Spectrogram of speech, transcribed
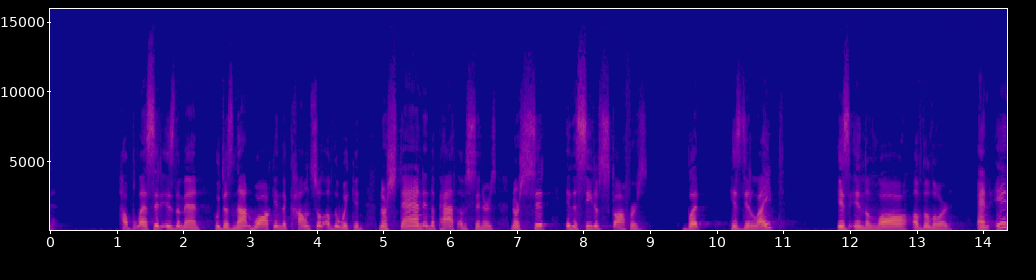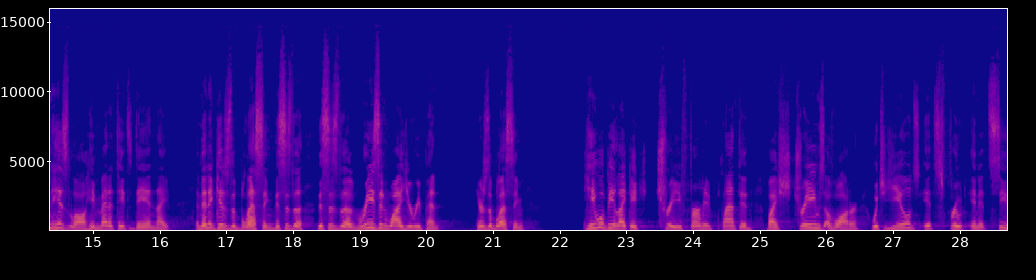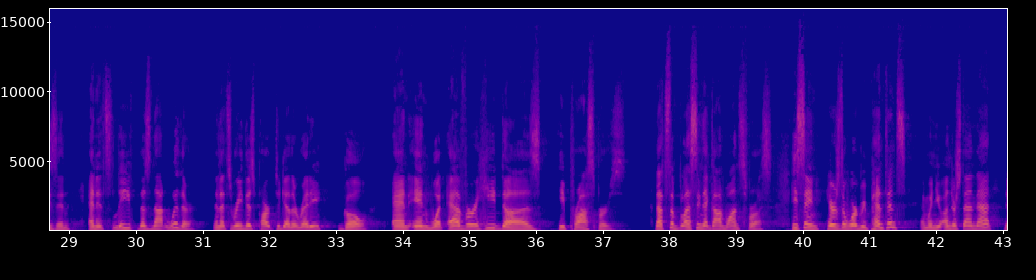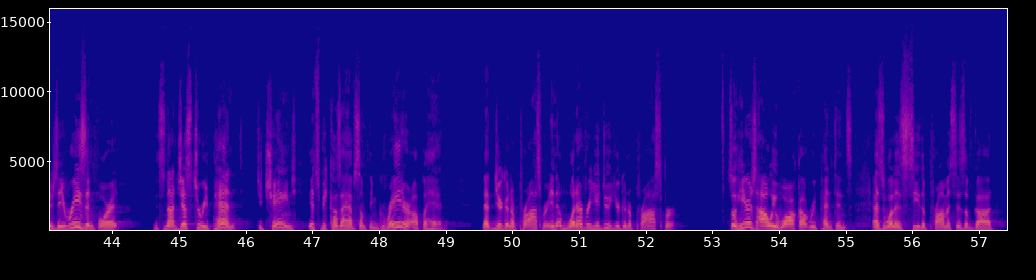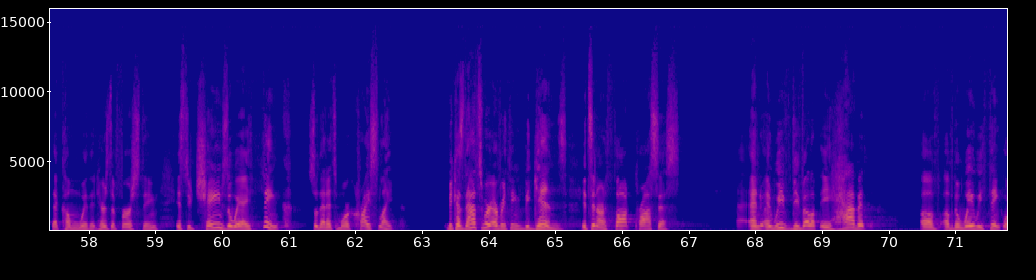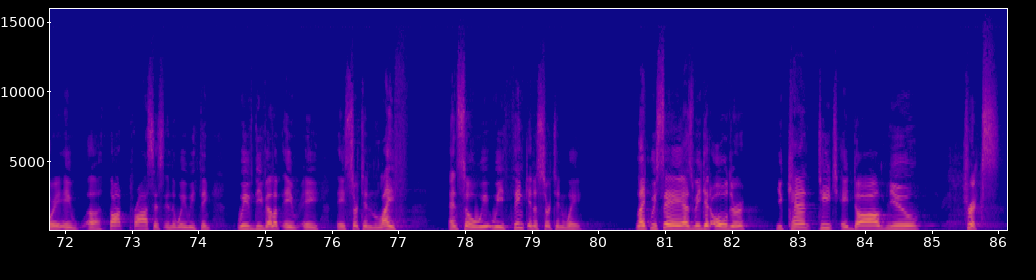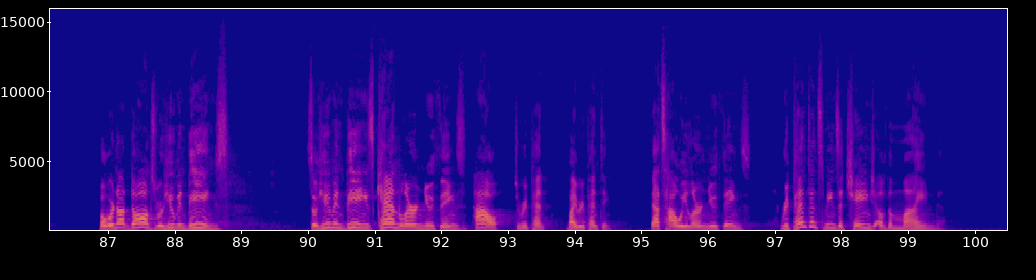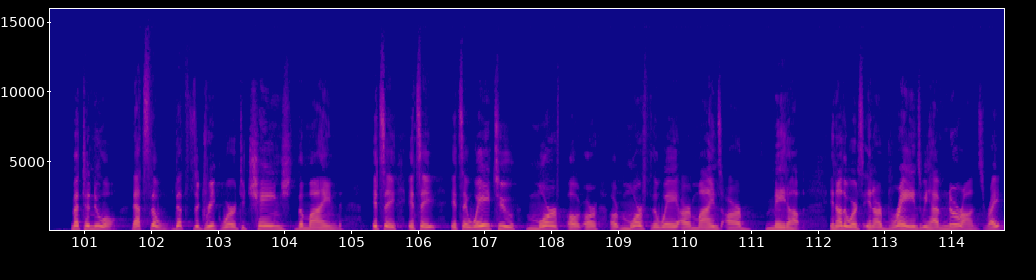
How blessed is the man who does not walk in the counsel of the wicked, nor stand in the path of sinners, nor sit in the seat of scoffers. But his delight is in the law of the Lord, and in his law he meditates day and night. And then it gives the blessing. This is the, this is the reason why you repent. Here's the blessing He will be like a tree firmly planted by streams of water, which yields its fruit in its season, and its leaf does not wither. And let's read this part together. Ready? Go. And in whatever he does, he prospers. That's the blessing that God wants for us. He's saying, here's the word repentance. And when you understand that, there's a reason for it. It's not just to repent, to change, it's because I have something greater up ahead that you're going to prosper. In whatever you do, you're going to prosper. So here's how we walk out repentance as well as see the promises of God that come with it. Here's the first thing is to change the way I think so that it's more Christ-like. Because that's where everything begins. It's in our thought process. And, and we've developed a habit of, of the way we think or a, a thought process in the way we think. We've developed a, a, a certain life and so we, we think in a certain way. Like we say, as we get older, you can't teach a dog new tricks. But we're not dogs, we're human beings. So human beings can learn new things. How? To repent, by repenting. That's how we learn new things. Repentance means a change of the mind. Metanoia. That's the, that's the Greek word to change the mind. It's a, it's a, it's a way to morph or, or, or morph the way our minds are made up. In other words, in our brains, we have neurons, right?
